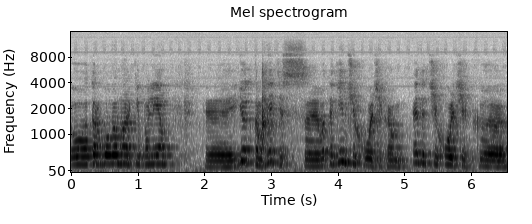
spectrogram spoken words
от торговой марки Балем э, идет в комплекте с э, вот таким чехольчиком. Этот чехольчик э,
